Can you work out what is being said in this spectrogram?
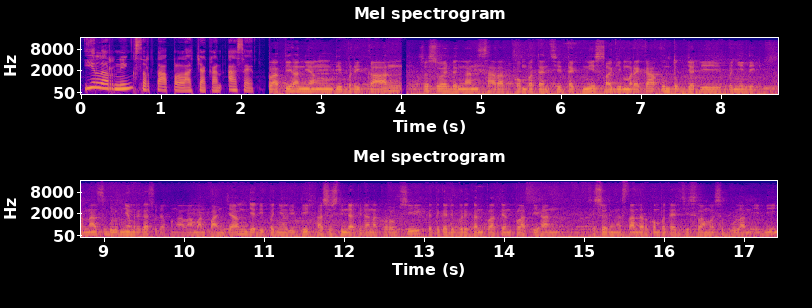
e-learning, serta pelacakan aset. Pelatihan yang diberikan sesuai dengan syarat kompetensi teknis bagi mereka untuk jadi penyidik. Karena sebelumnya mereka sudah pengalaman panjang jadi penyelidik kasus tindak pidana korupsi ketika diberikan pelatihan-pelatihan sesuai dengan standar kompetensi selama sebulan ini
